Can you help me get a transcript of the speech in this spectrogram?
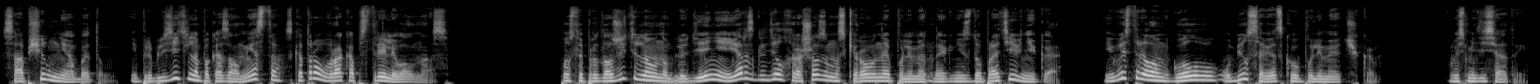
сообщил мне об этом и приблизительно показал место, с которого враг обстреливал нас. После продолжительного наблюдения я разглядел хорошо замаскированное пулеметное гнездо противника и выстрелом в голову убил советского пулеметчика. 80-й.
